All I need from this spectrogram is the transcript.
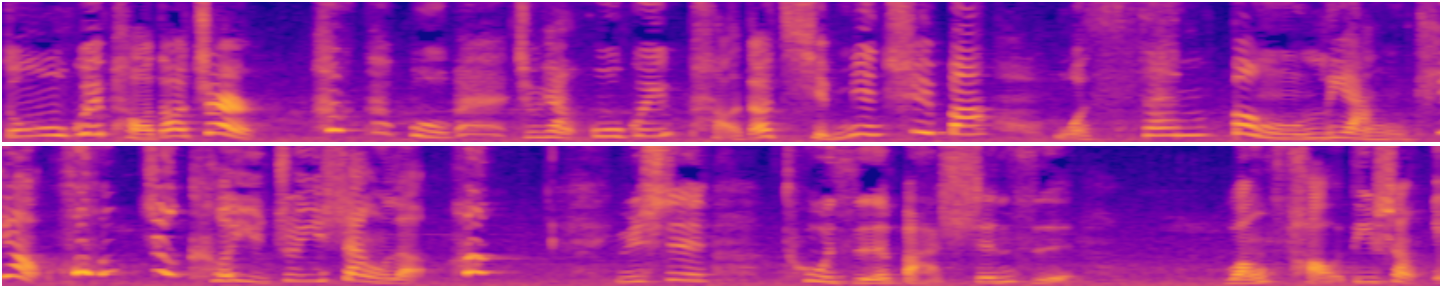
等乌龟跑到这儿，哼，不就让乌龟跑到前面去吧。我三蹦两跳，哼，就可以追上了。哼，于是兔子把身子。往草地上一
